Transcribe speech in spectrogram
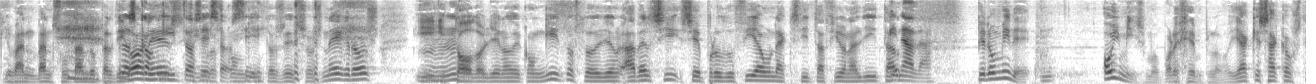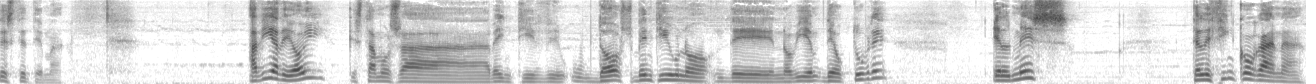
que van, van soltando perdigones, conguitos y esos, los sí. conguitos esos negros y, y todo lleno de conguitos, todo lleno, a ver si se producía una excitación allí y tal. Y nada. Pero mire, hoy mismo, por ejemplo, ya que saca usted este tema, a día de hoy, que estamos a 22, 21 de, noviem- de octubre, el mes Telecinco gana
